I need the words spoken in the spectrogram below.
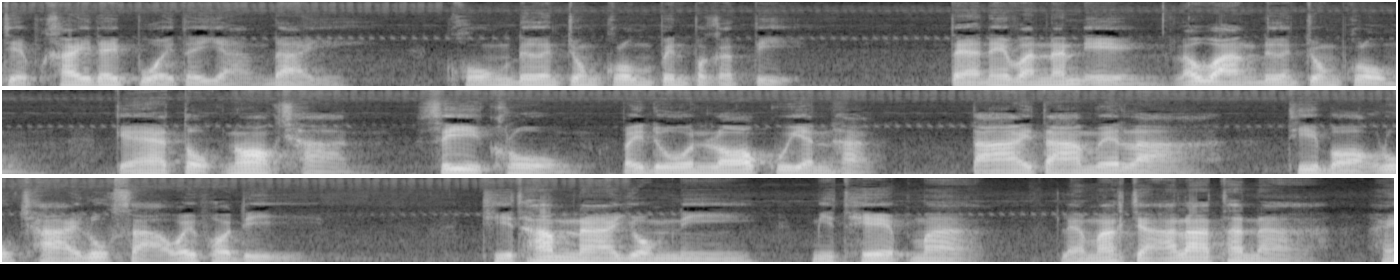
เจ็บไข้ได้ป่วยแต่อย่างใด คงเดินจงกรมเป็นปกติ แต่ในวันนั้นเองระหว่างเดินจงกรมแกตกนอกชานซี่โครงไปโดนล้อเกวียนหัก ตายตามเวลาที่บอกลูกชายลูกสาวไว้พอดี ที่ถ้ำนายมนี้มีเทพมาก และมักจะอาราธนาให้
